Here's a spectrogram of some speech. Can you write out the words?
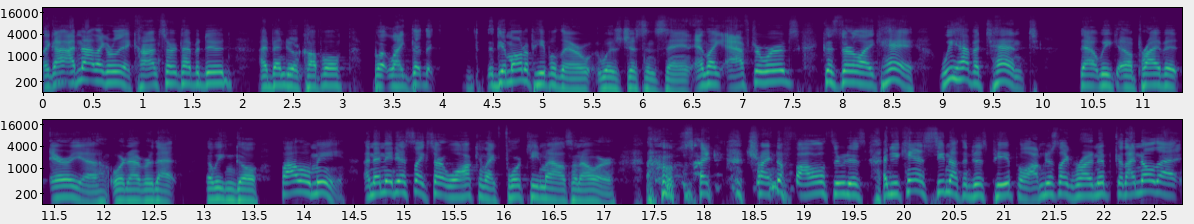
Like I, I'm not like really a concert type of dude. I've been to a couple, but like the, the the amount of people there was just insane. And like afterwards, because they're like, "Hey, we have a tent that we a private area or whatever that that we can go follow me." And then they just like start walking like 14 miles an hour. I was like trying to follow through this, and you can't see nothing, just people. I'm just like running because I know that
